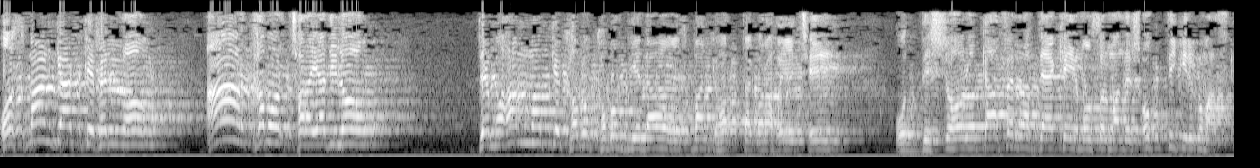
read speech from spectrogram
ওসমানকে আটকে ফেলল, আর খবর ছড়াইয়া দিল যে মোহাম্মদকে খবর খবর দিয়ে দাও, ওসমানকে হত্যা করা হয়েছে। উদ্দেশ্য হল কাফেররা দেখে মুসলমানদের শক্তি কীরকম আছে।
